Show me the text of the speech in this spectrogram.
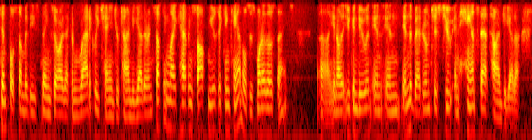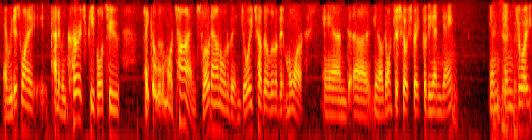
simple some of these things are that can radically change your time together. And something like having soft music and candles is one of those things uh, you know, that you can do in, in, in the bedroom just to enhance that time together. And we just want to kind of encourage people to take a little more time, slow down a little bit, enjoy each other a little bit more, and uh, you know, don't just go straight for the end game. And Exactly. enjoy.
